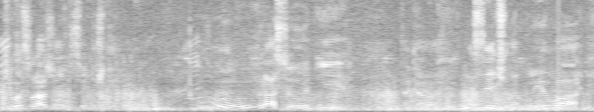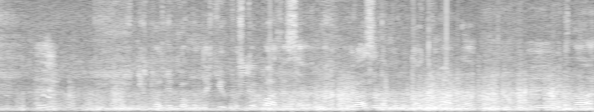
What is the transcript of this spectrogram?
Які у вас враження від сьогоднішньої гри? Ну, гра сьогодні така насичена, бойова. Е, Ніхто нікому не хотів поступатися. Вразила молода команда е, вікна.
